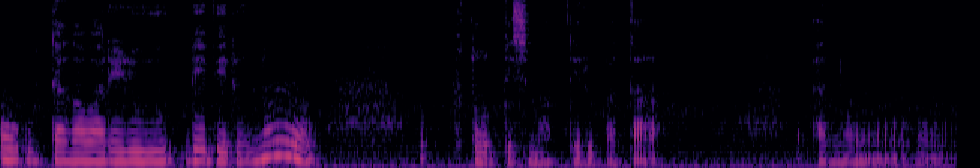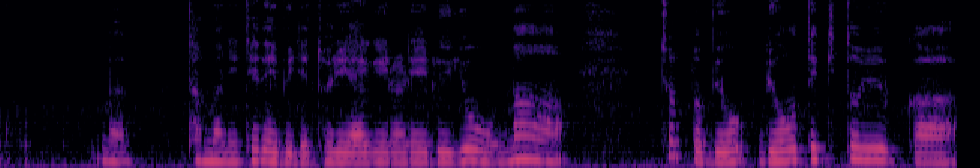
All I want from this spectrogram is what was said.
を疑われるレベルの太ってしまってる方あの、まあ、たまにテレビで取り上げられるようなちょっと病病的というか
